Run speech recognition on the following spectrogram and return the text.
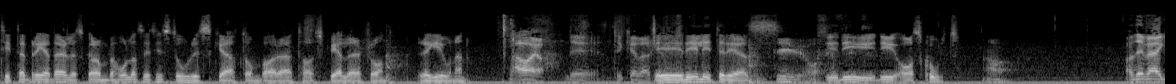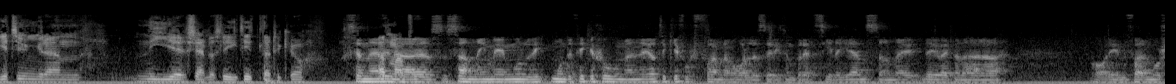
titta bredare eller ska de behålla sitt historiska att de bara tar spelare från regionen? Ja, ja, det tycker jag verkligen. Det, det är lite deras... Det är ju Det, det, är ju- det är ju ascoolt. Ja. Ja, det väger tyngre än nio Champions League-titlar tycker jag. Sen är Att det där får- sanning med modi- modifikationen. Jag tycker fortfarande de håller sig liksom på rätt sida gränsen. Det är, det är ju verkligen det här... Har din farmors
